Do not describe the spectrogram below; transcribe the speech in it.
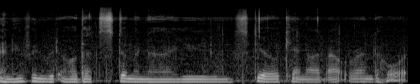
And even with all that stamina, you still cannot outrun the horde.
